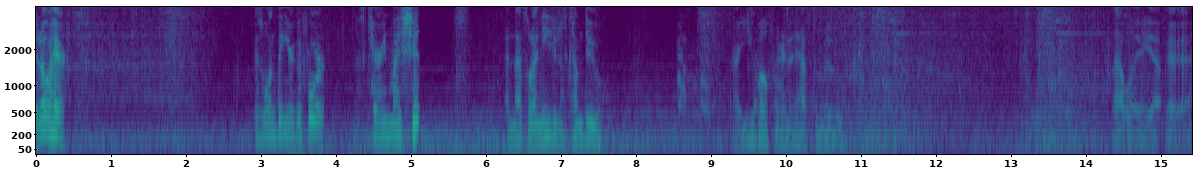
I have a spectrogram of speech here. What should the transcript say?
Get over here. There's one thing you're good for. Is carrying my shit. And that's what I need you to come do. Alright, you both are gonna have to move. That way, yeah, yeah, yeah.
